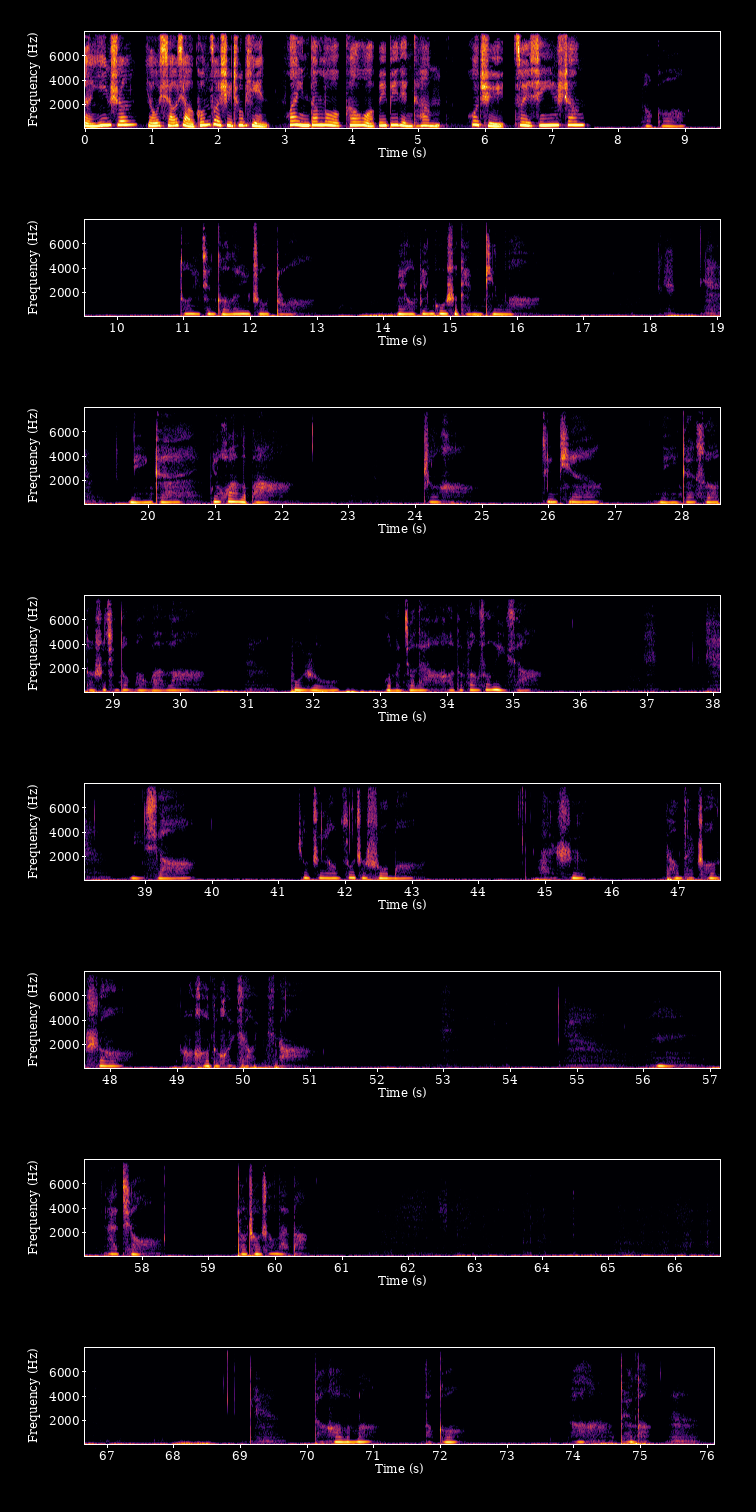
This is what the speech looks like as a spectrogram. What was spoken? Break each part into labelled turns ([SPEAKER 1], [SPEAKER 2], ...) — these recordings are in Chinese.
[SPEAKER 1] 本音声由小小工作室出品，欢迎登录科我 bb 点 com 获取最新音声。
[SPEAKER 2] 老公，都已经隔了一周多，没有编故事给你听了，你应该变坏了吧？正好，今天。你应该所有的事情都忙完啦，不如我们就来好好的放松一下。你想就这样坐着说吗？还是躺在床上好好的幻想一下？嗯。那就到床上来吧。躺好了吗，老公？啊，对了，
